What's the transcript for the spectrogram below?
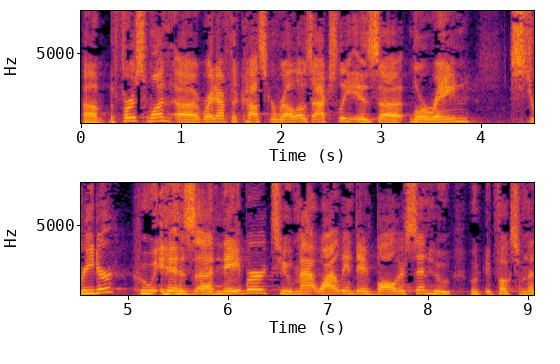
Um, the first one, uh, right after Coscarello's, actually, is uh, Lorraine Streeter, who is a neighbor to Matt Wiley and Dave Balderson, who, who folks from the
